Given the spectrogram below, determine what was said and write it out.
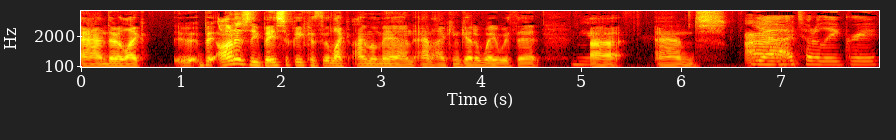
and they're like, uh, but honestly, basically because they're like, I'm a man and I can get away with it, uh, and Yeah, I totally agree.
